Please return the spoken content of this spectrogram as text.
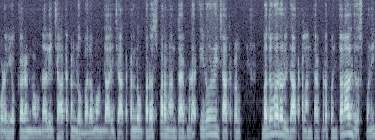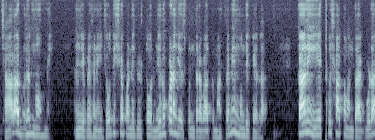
కూడా యొక్కరంగా ఉండాలి జాతకంలో బలం ఉండాలి జాతకంలో పరస్పరం అంతా కూడా ఇరువురి జాతకాలు వధువరుల జాతకాలు అంతా కూడా పొంతనాలు చూసుకొని చాలా బలంగా ఉన్నాయి అని చెప్పేసి నేను జ్యోతిష పండితులతో నిరూపణ చేసుకున్న తర్వాత మాత్రమే ముందుకెళ్ళాలి కానీ ఎక్కువ శాతం అంతా కూడా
